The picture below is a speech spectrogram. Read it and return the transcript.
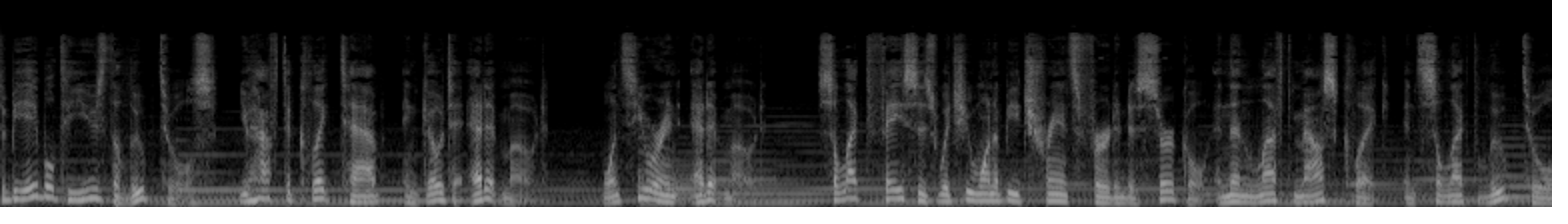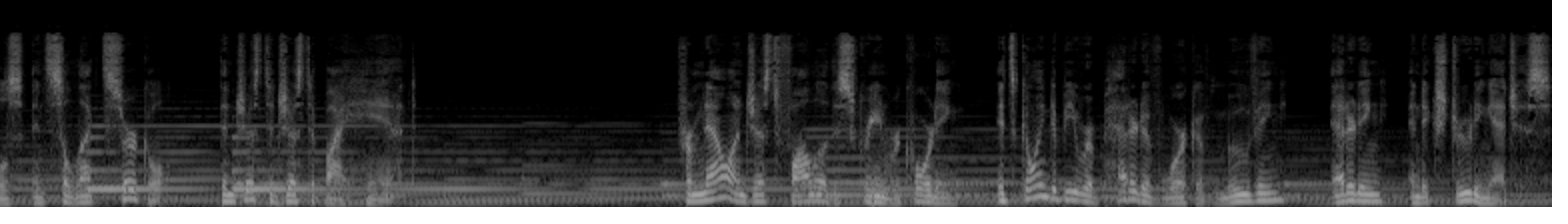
To be able to use the loop tools, you have to click Tab and go to Edit Mode. Once you are in Edit Mode, select faces which you want to be transferred into Circle and then left mouse click and select Loop Tools and select Circle, then just adjust it by hand. From now on just follow the screen recording, it's going to be repetitive work of moving, editing, and extruding edges.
